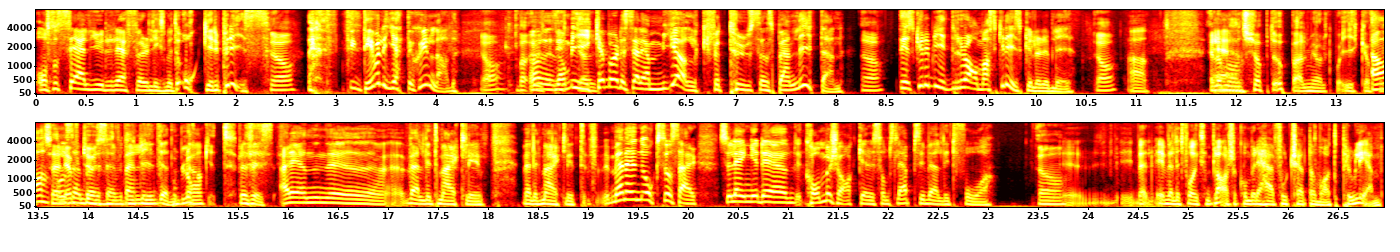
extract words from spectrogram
och så säljer du det för liksom ett ockerpris. Ja, Det, det är väl en jätteskillnad? ja, Ja, Om ICA började sälja mjölk för tusen spänn litern, Ja, det skulle bli ett ramaskri. Skulle det bli. ja. Ja. Eller om Eh. någon köpte upp all mjölk på ICA och Ja, fick sälja och för tusen spänn bli liter på. Blocket. Precis. Det är en eh, väldigt märklig, väldigt märkligt. Men en- också så här, så länge det kommer saker som släpps i väldigt få, Ja. eh, i väldigt få exemplar så kommer det här fortsätta att vara ett problem.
